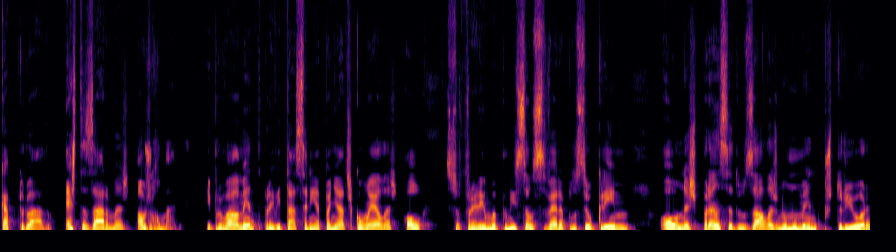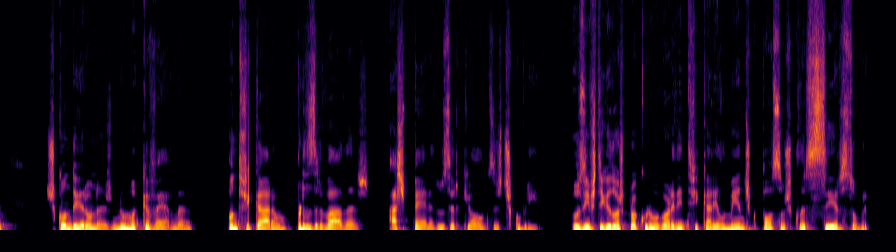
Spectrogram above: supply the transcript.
capturado estas armas aos romanos. E provavelmente, para evitar serem apanhados com elas, ou sofrerem uma punição severa pelo seu crime, ou na esperança de usá-las num momento posterior, esconderam-nas numa caverna onde ficaram preservadas à espera dos arqueólogos as descobrirem. Os investigadores procuram agora identificar elementos que possam esclarecer sobre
